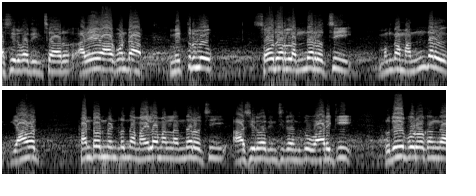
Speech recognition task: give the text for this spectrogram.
ఆశీర్వదించారు. అదే కాకుండా మిత్రులు సోదరులు అందరు వచ్చి ఇంకా అందరూ యావత్ కంటోన్మెంట్లో ఉన్న మహిళా మనులందరూ వచ్చి ఆశీర్వదించినందుకు వారికి హృదయపూర్వకంగా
